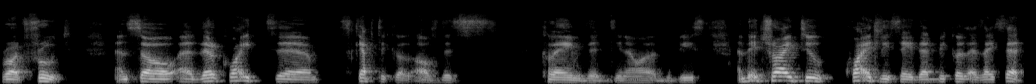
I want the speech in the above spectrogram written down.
brought fruit and so uh, they're quite uh, skeptical of this claim that you know uh, the peace, and they try to quietly say that because, as I said,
